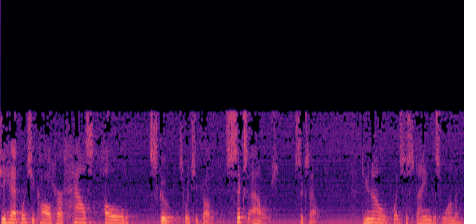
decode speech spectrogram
She had what she called her household school. That's what she called it. Six hours. Six hours. Do you know what sustained this woman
